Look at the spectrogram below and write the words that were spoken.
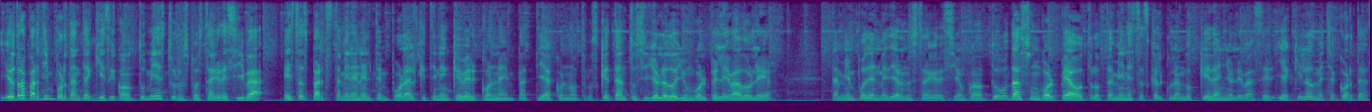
Y otra parte importante aquí es que cuando tú mides tu respuesta agresiva, estas partes también en el temporal que tienen que ver con la empatía con otros. ¿Qué tanto si yo le doy un golpe le va a doler? También pueden mediar nuestra agresión. Cuando tú das un golpe a otro, también estás calculando qué daño le va a hacer. Y aquí los mechacortas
